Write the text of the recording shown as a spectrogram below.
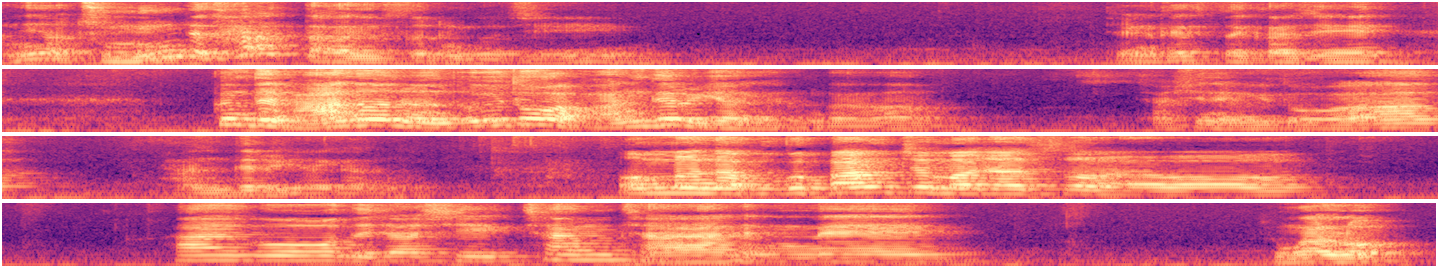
아니야. 죽는데 살았다가 역설인 거지. 진행됐을 때까지. 근데 반어는 의도와 반대로 이야기하는 거야. 자신의 의도와 반대로 이야기하는 거야. 엄마, 나 그거 빵점 맞았어요. 아이고, 내 자식 참 잘했네. 정말로?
